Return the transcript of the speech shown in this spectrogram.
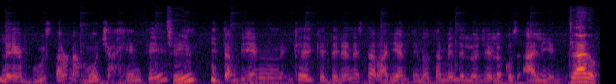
Le gustaron a mucha gente. Sí. Y también que, tenían esta variante, ¿no? También de los Yelocos Alien. Claro.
